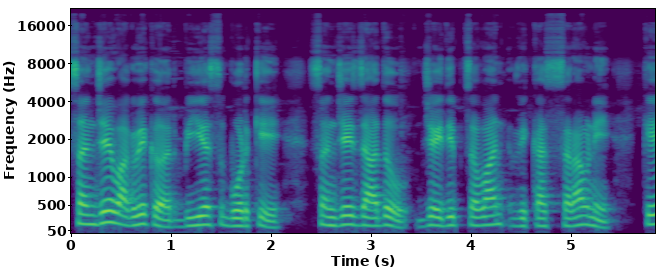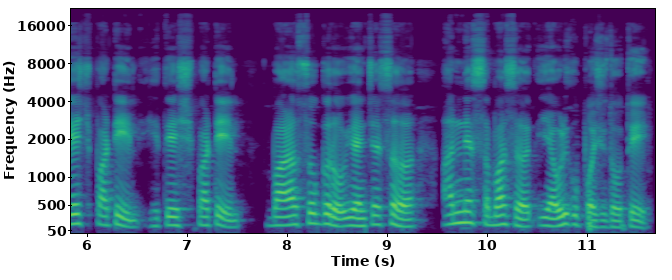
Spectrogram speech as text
Sanjay Wagvekar B S Bodke Sanjay Jadhav Jaydeep Chavan Vikas Sarawane K H Patil Hitesh Patil Balaso Garo यांच्यासह अन्य सभासद यावेळी उपस्थित होते.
